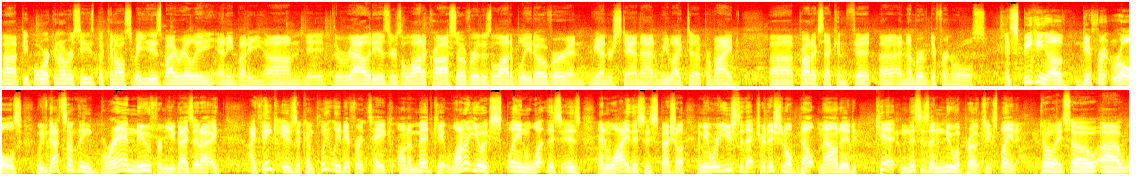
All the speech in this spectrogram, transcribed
uh, people working overseas, but can also be used by really anybody. Um, it, the reality is there's a lot of crossover, there's a lot of bleed over, and we understand that. And we like to provide uh, products that can fit uh, a number of different roles. And speaking of different roles, we've got something brand new from you guys that I, I think is a completely different take on a med kit. Why don't you explain what this is and why this is special? I mean, we're used to that traditional belt mounted kit, and this is a new approach. Explain it. Totally. So uh,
